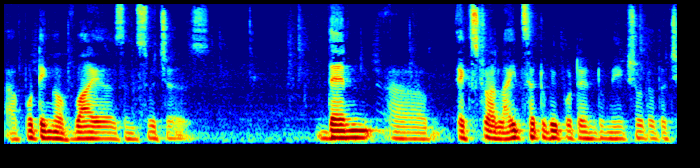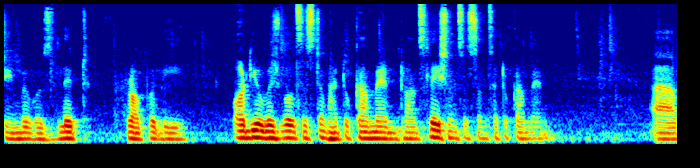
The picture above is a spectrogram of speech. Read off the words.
uh, putting of wires and switches. Then uh, extra lights had to be put in to make sure that the chamber was lit properly. Audio visual system had to come in, translation systems had to come in. Uh,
